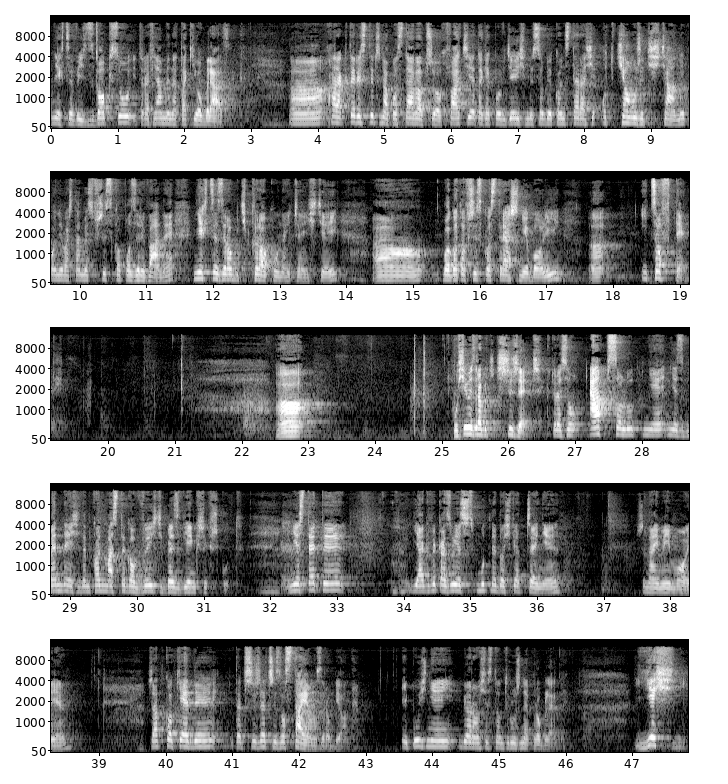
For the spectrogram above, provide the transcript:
nie chce wyjść z boksu i trafiamy na taki obrazek. Charakterystyczna postawa przy ochwacie, tak jak powiedzieliśmy sobie, koń stara się odciążyć ściany, ponieważ tam jest wszystko pozrywane. Nie chce zrobić kroku najczęściej, bo go to wszystko strasznie boli. I co wtedy? Musimy zrobić trzy rzeczy, które są absolutnie niezbędne, jeśli ten koń ma z tego wyjść bez większych szkód. Niestety, jak wykazuje smutne doświadczenie, przynajmniej moje, rzadko kiedy te trzy rzeczy zostają zrobione. I później biorą się stąd różne problemy. Jeśli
